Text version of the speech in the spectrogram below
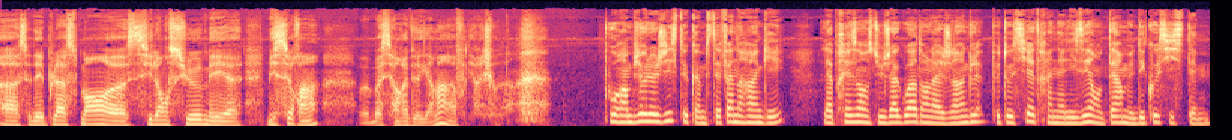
Euh, ce déplacement silencieux mais, mais serein, bah, c'est un rêve de gamin, il faut dire les choses. Pour un biologiste comme Stéphane Ringuet, la présence du jaguar dans la jungle peut aussi être analysée en termes d'écosystème.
